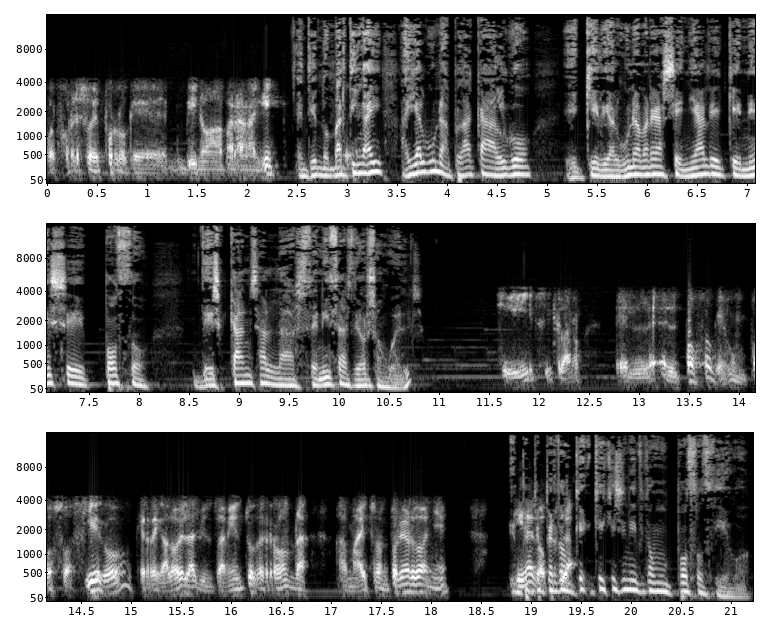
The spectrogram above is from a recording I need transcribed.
pues por eso es por lo que vino a parar aquí. Entiendo. Martín, ¿hay, ¿hay alguna placa, algo eh, que de alguna manera señale que en ese pozo descansan las cenizas de Orson Welles? Sí, sí, claro. El, el pozo, que es un pozo ciego, que regaló el ayuntamiento de Ronda al maestro Antonio Ordóñez, tiene dos Perdón, pla- ¿qué, qué, qué significa un pozo ciego?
